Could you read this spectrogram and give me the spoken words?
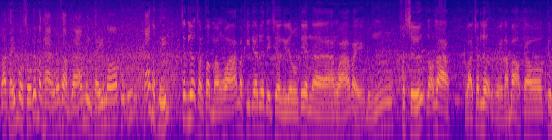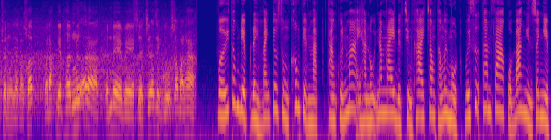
và thấy một số cái mặt hàng nó giảm giá mình thấy nó cũng khá hợp lý. Chất lượng sản phẩm hàng hóa mà khi đưa thị trường thì điều đầu tiên là hàng hóa phải đúng xuất xứ, rõ ràng và chất lượng phải đảm bảo theo tiêu chuẩn của nhà sản xuất và đặc biệt hơn nữa là vấn đề về sửa chữa dịch vụ sau bán hàng. Với thông điệp đẩy mạnh tiêu dùng không tiền mặt, tháng khuyến mại Hà Nội năm nay được triển khai trong tháng 11 với sự tham gia của 3.000 doanh nghiệp.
